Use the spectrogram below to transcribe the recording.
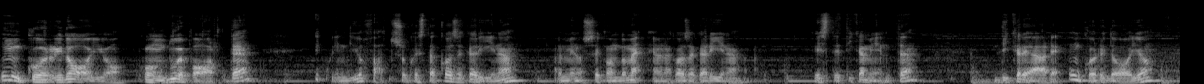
un corridoio con due porte, e quindi io faccio questa cosa carina almeno secondo me è una cosa carina esteticamente, di creare un corridoio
